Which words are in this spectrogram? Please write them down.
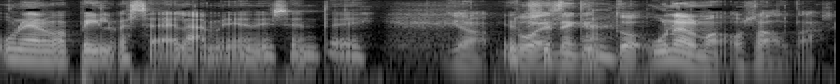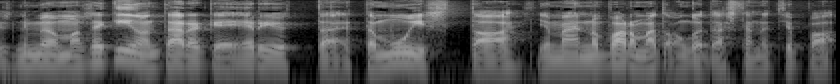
unelmapilvessä eläminen, niin sen ei Ja tuo etenkin tuo unelma osalta, siis nimenomaan sekin on tärkeä eriyttää, että muistaa, ja mä en ole varma, että onko tästä nyt jopa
